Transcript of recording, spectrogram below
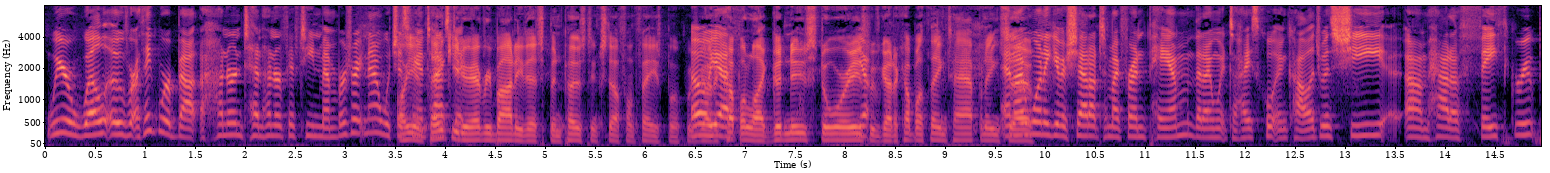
we are well over i think we're about 110 115 members right now which is Oh yeah, fantastic thank you to everybody that's been posting stuff on Facebook. We've Oh, got yeah. a couple of like good news stories. Yep. We've got a couple of things happening. and so I want to give a shout out to my friend Pam that I went to high school and college with. She um, had a faith group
